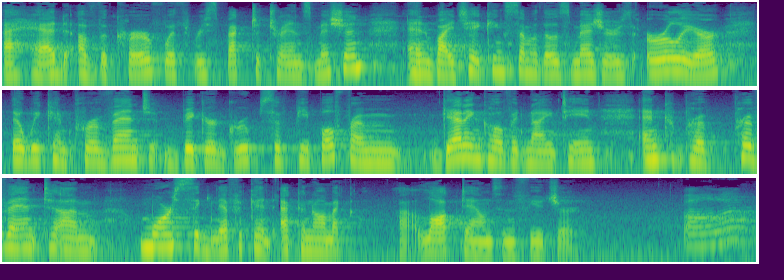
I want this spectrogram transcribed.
ahead of the curve with respect to transmission. And by taking some of those measures earlier, that we can prevent bigger groups of people from getting COVID 19 and pre- prevent um, more significant economic uh, lockdowns in the future. Follow up?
